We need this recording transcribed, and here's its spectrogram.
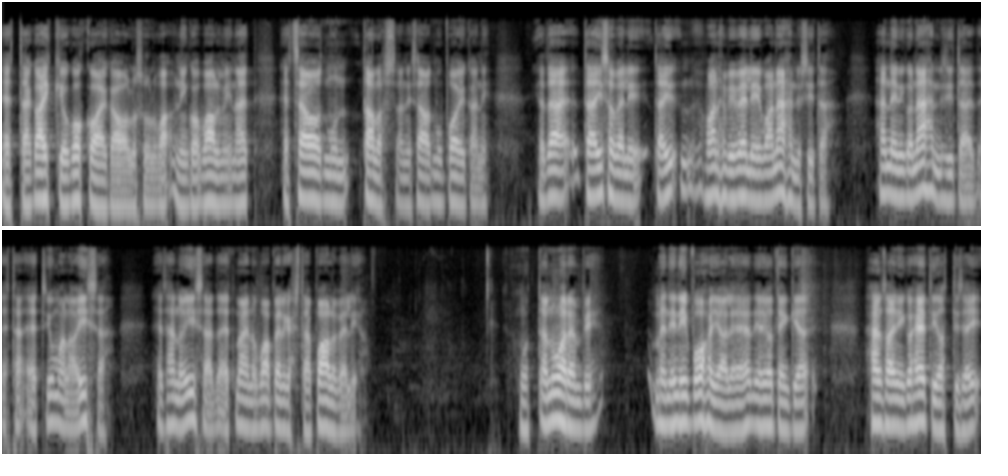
että kaikki on koko aika ollut sulla va, niin valmiina, että et sä oot mun talossa, niin sä oot mun poikani. Ja tämä isoveli, tämä vanhempi veli ei vaan nähnyt sitä. Hän ei niin nähnyt sitä, että et, et Jumala on isä että hän on isä, että mä en ole vaan pelkästään palvelija. Mutta nuorempi meni niin pohjalle ja jotenkin ja hän sai niin heti otti se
